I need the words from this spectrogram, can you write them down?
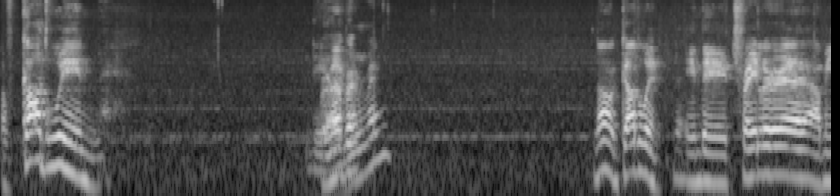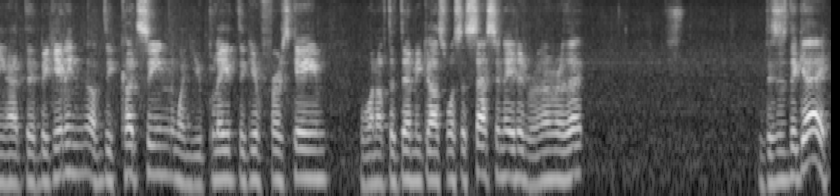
Of Godwyn! The Remember? Elden Ring? No, Godwyn. In the trailer, uh, I mean, at the beginning of the cutscene, when you played the first game, one of the demigods was assassinated. Remember that? This is the guy.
